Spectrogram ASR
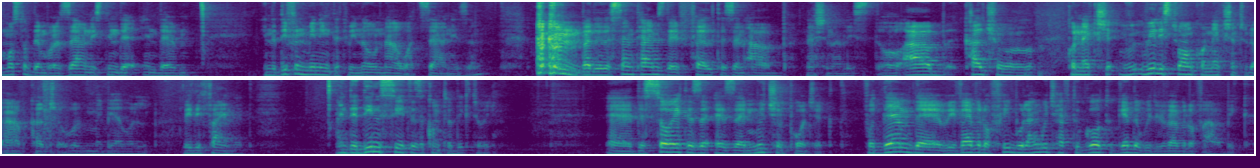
Most of them were Zionist in the in the in the different meaning that we know now what Zionism. but at the same time, they felt as an Arab nationalist or Arab cultural connection, really strong connection to the Arab culture. Well, maybe I will redefine it and they didn't see it as a contradictory. Uh, they saw it as a, as a mutual project. For them, the revival of Hebrew language have to go together with revival of Arabic.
